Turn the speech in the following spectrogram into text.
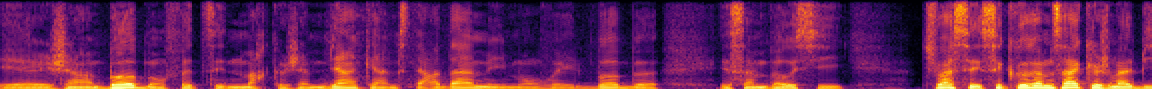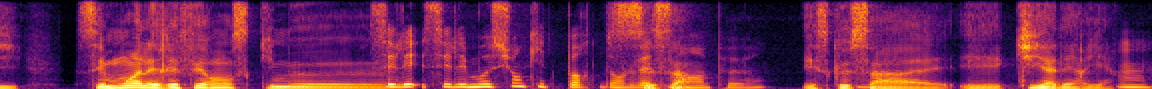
Et euh, j'ai un Bob, en fait, c'est une marque que j'aime bien, qui est à Amsterdam, et ils m'ont envoyé le Bob, euh, et ça me va aussi. Tu vois, c'est que comme ça que je m'habille. C'est moins les références qui me. C'est l'émotion qui te porte dans le vêtement un peu. Hein. Et ce que ça. Et qui y a derrière. Mmh.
